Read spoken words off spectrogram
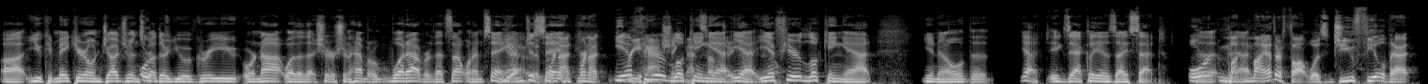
Uh, you can make your own judgments Or- whether you agree or not whether that should or shouldn't happen whatever. That's not what i'm saying. Yeah, i'm just we're saying not- we're not if you're looking at yeah right if you're looking at you know the yeah exactly as i said. Or The- my, that- my other thought was, do you feel that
